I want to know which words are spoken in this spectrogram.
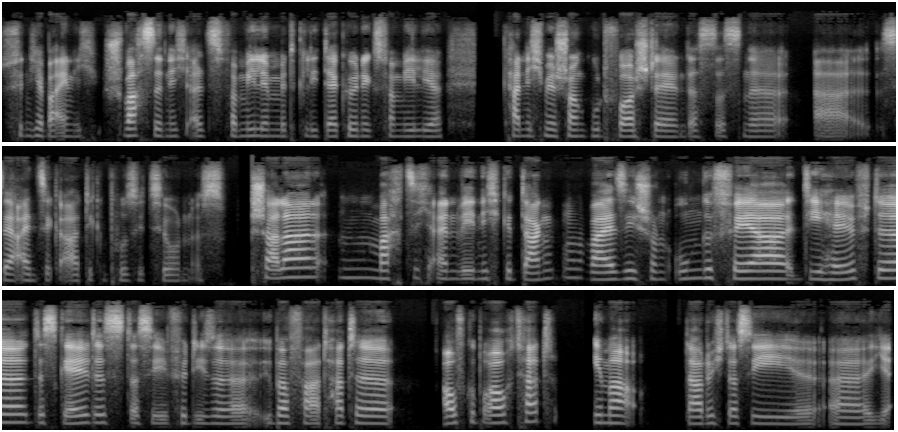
finde ich aber eigentlich schwachsinnig als Familienmitglied der Königsfamilie, kann ich mir schon gut vorstellen, dass das eine äh, sehr einzigartige Position ist. Schaller macht sich ein wenig Gedanken, weil sie schon ungefähr die Hälfte des Geldes, das sie für diese Überfahrt hatte, aufgebraucht hat. Immer dadurch, dass sie äh,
